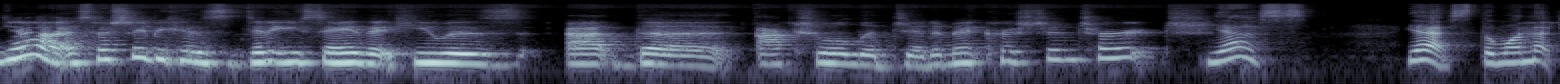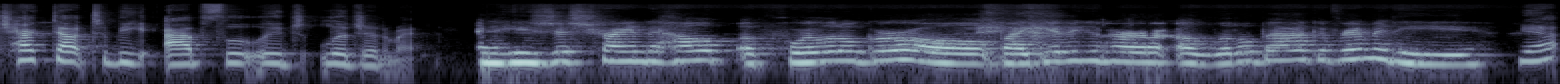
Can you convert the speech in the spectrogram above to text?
Yeah, especially because didn't you say that he was at the actual legitimate Christian church? yes. Yes, the one that checked out to be absolutely legitimate. And he's just trying to help a poor little girl by giving her a little bag of remedy Yeah,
